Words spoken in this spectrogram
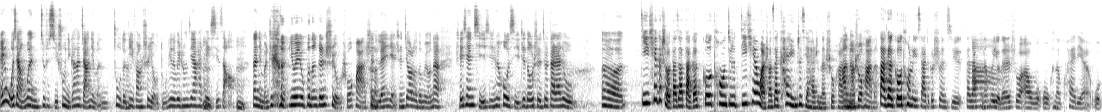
哎，我想问，就是洗漱，你刚才讲你们住的嗯地方是有独立的卫生间，还可以洗澡，嗯，那你们这个因为又不能跟室友说话，甚嗯。至连眼神交流都没有，那谁先起洗谁后洗，这都是就大家就呃，第一天的时候大家大概沟通，就是第一天晚上在开营之前还是能说话的啊能说话的，大概沟通了一下这个顺序，大家可能会啊有的人说啊，我我可能快点，我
